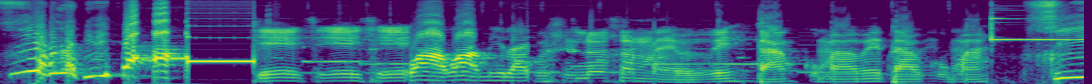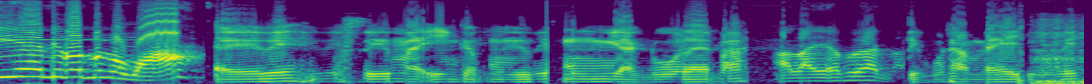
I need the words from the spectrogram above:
เชี่ยอะไรเนี่ยเจ๊เจ๊เจ๊ว่าว่ามีอะไร กูซื้อรถคันใหม่เว้ยตามกูมาเว้ยตามกูมา เชี่ยนี่รถมึงเหรอวะ เอ้ยเว้ยกูซื้อมาเองกับมือเว้ยมึงอยากดูอะไรปะอะไรอะเพื่อน เดี๋ยวกูทำอะไรให้ดูเว้ย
